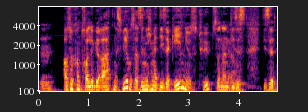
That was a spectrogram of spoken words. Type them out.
Mhm. außer Kontrolle geratenes Virus. Also nicht mehr dieser Genius-Typ, sondern Ja. dieses, diese,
